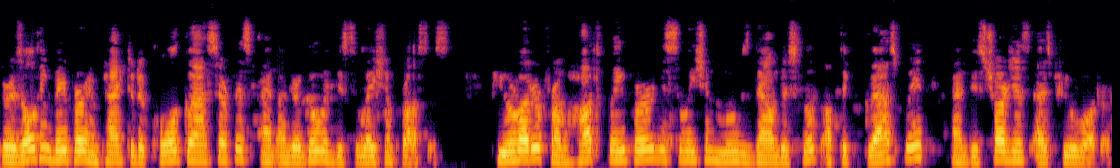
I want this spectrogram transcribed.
The resulting vapor impact to the cold glass surface and undergo a distillation process. Pure water from hot vapor distillation moves down the slope of the glass plate and discharges as pure water.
